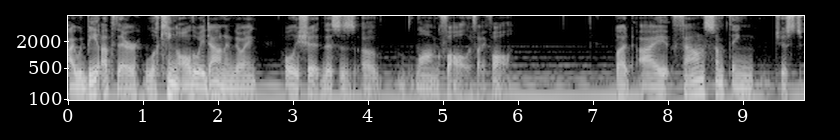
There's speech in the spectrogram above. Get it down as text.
I would be up there looking all the way down and going, holy shit, this is a long fall if I fall. But I found something just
